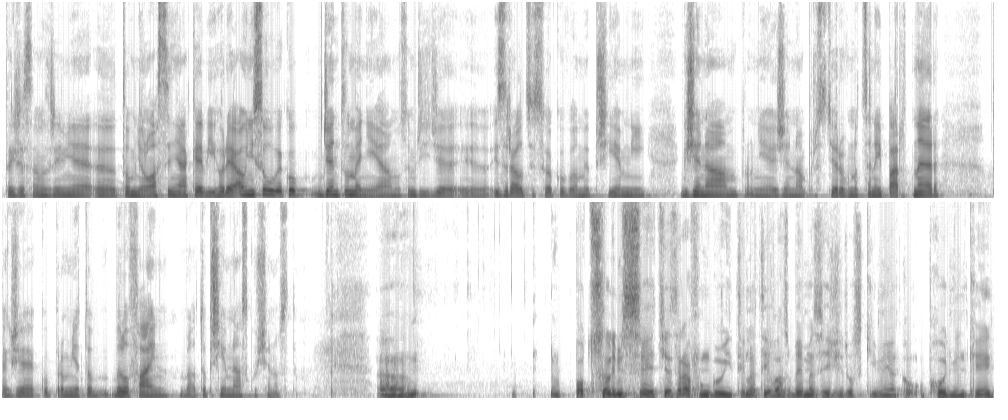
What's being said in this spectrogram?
takže samozřejmě eh, to mělo asi nějaké výhody. A oni jsou jako gentlemani. Já musím říct, že eh, Izraelci jsou jako velmi příjemní k ženám. Pro ně je žena prostě rovnocený partner. Takže jako pro mě to bylo fajn. Byla to příjemná zkušenost. Uh po celém světě teda fungují tyhle ty vazby mezi židovskými jako obchodníky.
